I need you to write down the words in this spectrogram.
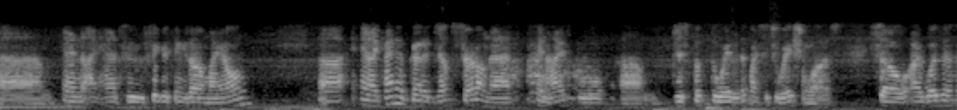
Um, and I had to figure things out on my own. Uh, and I kind of got a jump start on that in high school, um, just the, the way that my situation was. So I wasn't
